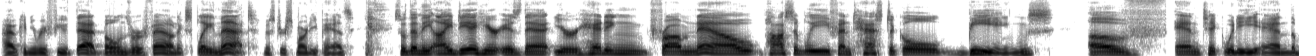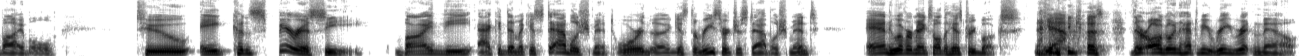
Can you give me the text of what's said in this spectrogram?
how can you refute that? Bones were found. Explain that, Mr. Smarty Pants. So then the idea here is that you're heading from now possibly fantastical beings of antiquity and the Bible to a conspiracy by the academic establishment or uh, I guess the research establishment and whoever makes all the history books. Yeah. because they're all going to have to be rewritten now.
